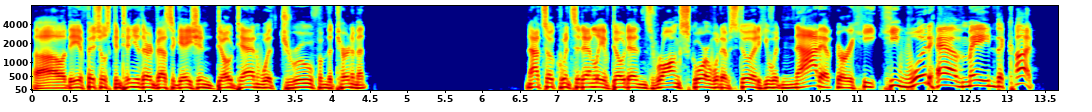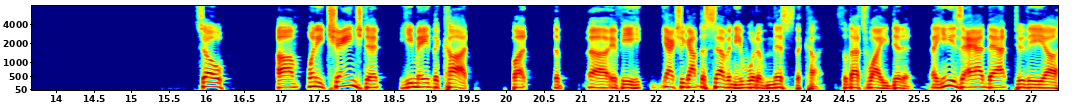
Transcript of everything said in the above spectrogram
Uh, the officials continue their investigation. Doeden withdrew from the tournament. Not so coincidentally, if Doeden's wrong score would have stood, he would not have, or he he would have made the cut. So um, when he changed it, he made the cut. But the uh, if he actually got the seven, he would have missed the cut. So that's why he did it. Uh, he needs to add that to the uh,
